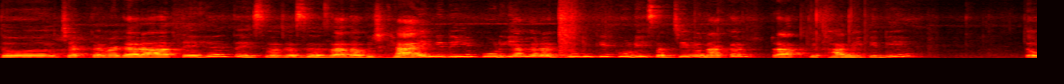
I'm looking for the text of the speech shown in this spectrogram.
तो चक्कर वगैरह आते हैं तो इस वजह से ज़्यादा कुछ खाएँगे नहीं। पूड़ियाँ मैं रख दूँगी, पूड़ी सब्ज़ी बनाकर रात में खाने के लिए। तो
